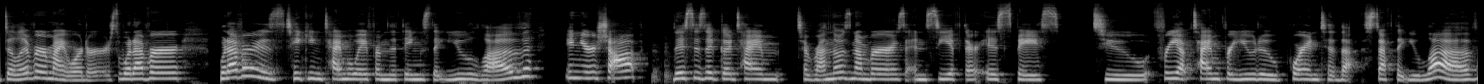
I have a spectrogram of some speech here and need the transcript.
deliver my orders? Whatever, whatever is taking time away from the things that you love in your shop, this is a good time to run those numbers and see if there is space to free up time for you to pour into the stuff that you love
